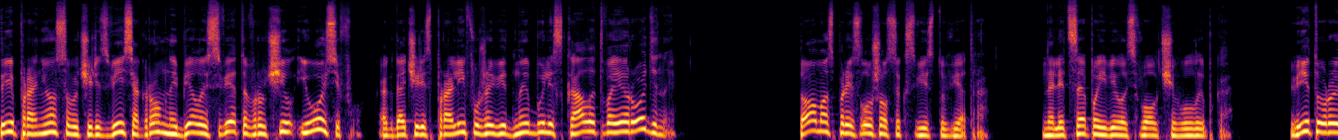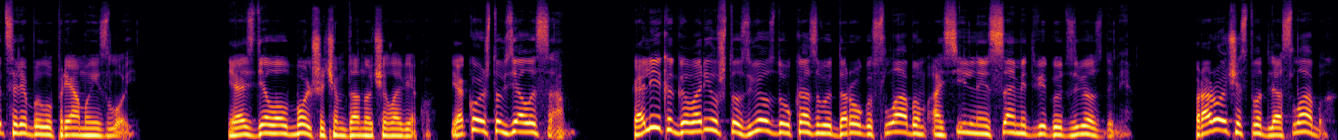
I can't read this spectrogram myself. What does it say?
Ты пронес его через весь огромный белый свет и вручил Иосифу, когда через пролив уже видны были скалы твоей родины. Томас прислушался к свисту ветра. На лице появилась волчья улыбка. Вид у рыцаря был упрямый и злой. Я сделал больше, чем дано человеку. Я кое-что взял и сам. Калика говорил, что звезды указывают дорогу слабым, а сильные сами двигают звездами. Пророчество для слабых,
